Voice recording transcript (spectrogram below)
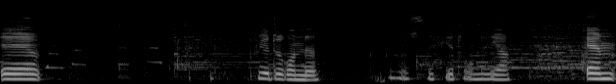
Äh. Vierte Runde. Das ist die vierte Runde, ja. Ähm.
